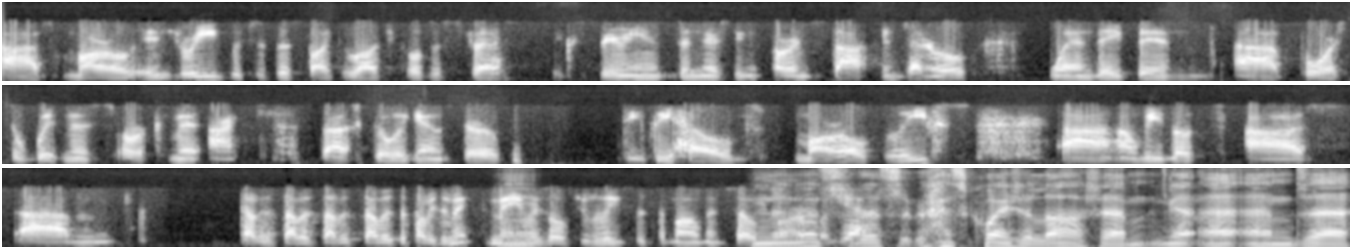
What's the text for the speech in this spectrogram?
at moral injury, which is the psychological distress experienced in nursing or in staff in general when they've been uh, forced to witness or commit acts that go against their deeply held moral beliefs. Uh, and we looked at um, that was that was that was, that was probably the main mm. results we released at the moment. So no, far, that's, yeah. that's that's quite a lot, um, and uh,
